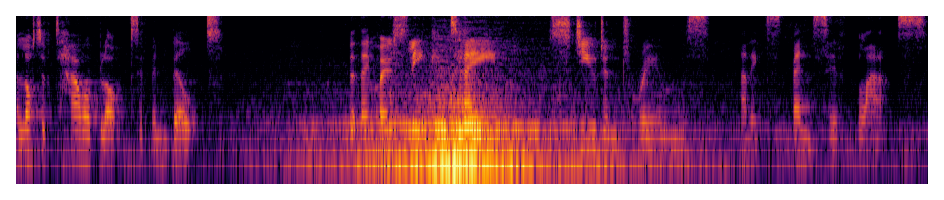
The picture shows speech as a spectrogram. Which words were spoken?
A lot of tower blocks have been built, but they mostly contain student rooms and expensive flats.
